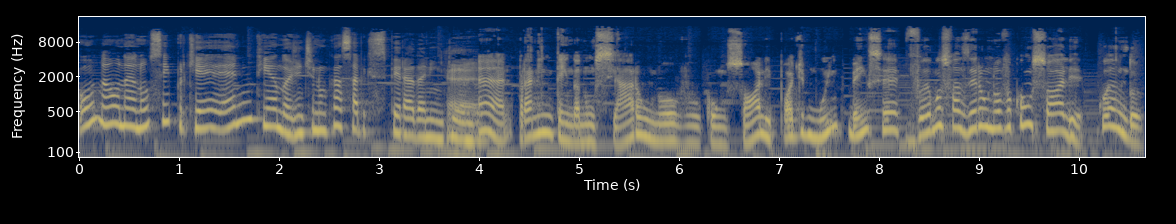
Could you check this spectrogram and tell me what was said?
Ou não, né? Não sei, porque é Nintendo, a gente nunca sabe o que esperar da Nintendo. É, pra Nintendo anunciar um novo console, pode muito bem ser vamos fazer um novo console. Quando?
